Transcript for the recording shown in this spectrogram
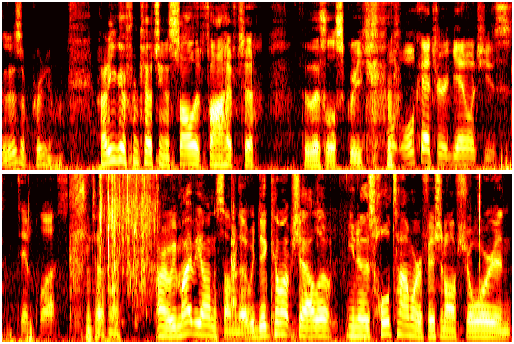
it is a pretty one. How do you go from catching a solid five to, to this little squeak? We'll, we'll catch her again when she's 10 plus. Definitely. All right, we might be on to something though. We did come up shallow. You know, this whole time we were fishing offshore, and,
